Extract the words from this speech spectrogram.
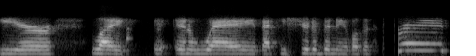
ear like in a way that he should have been able to separate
